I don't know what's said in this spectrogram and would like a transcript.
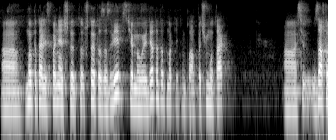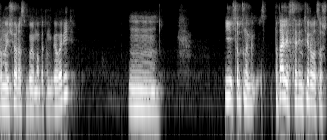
а, мы пытались понять, что это, что это за зверь, с чем его идет этот маркетинг-план, почему так. А, Завтра мы еще раз будем об этом говорить. И, собственно, пытались сориентироваться, ш-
